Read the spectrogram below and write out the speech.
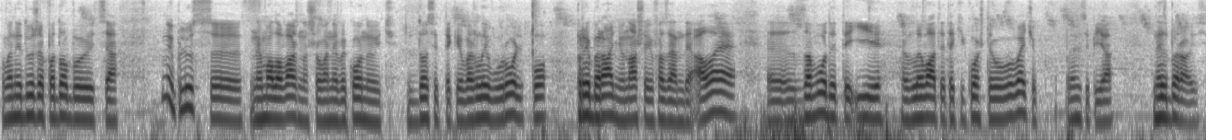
вони дуже подобаються. Ну і плюс е, немаловажно, що вони виконують досить таки важливу роль по прибиранню нашої фазенди. Але е, заводити і вливати такі кошти у вовечок, в принципі, я не збираюсь.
